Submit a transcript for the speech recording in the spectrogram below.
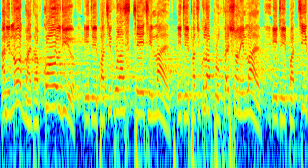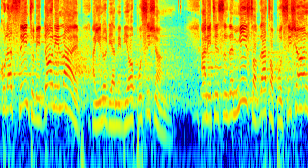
And the Lord might have called you into a particular state in life, into a particular profession in life, into a particular sin to be done in life. And you know there may be opposition. And it is in the midst of that opposition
